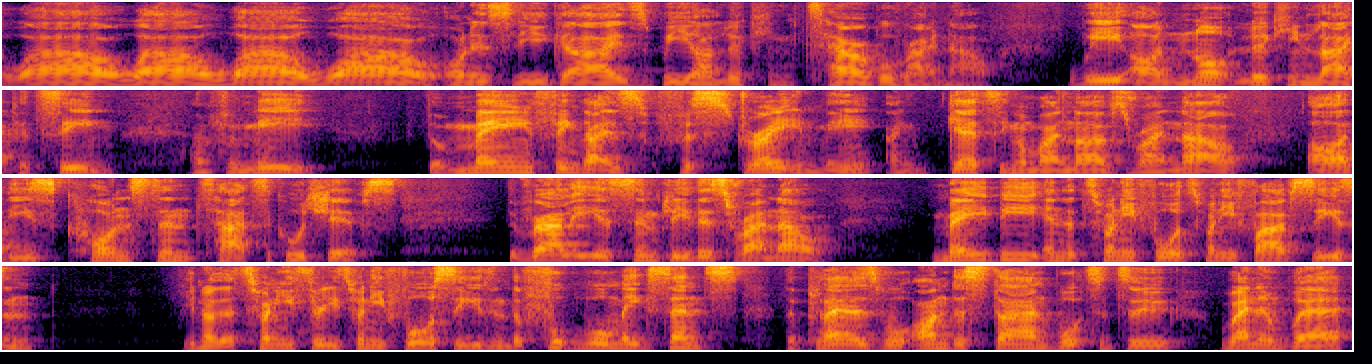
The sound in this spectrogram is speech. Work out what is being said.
Wow, wow, wow, wow. Honestly, you guys, we are looking terrible right now. We are not looking like a team. And for me, the main thing that is frustrating me and getting on my nerves right now are these constant tactical shifts. The reality is simply this right now. Maybe in the 24 25 season, you know, the 23 24 season, the football makes sense. The players will understand what to do, when and where,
